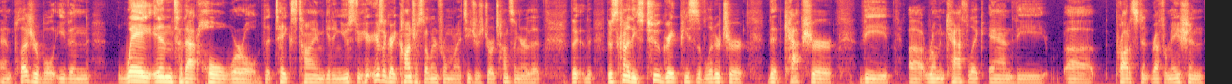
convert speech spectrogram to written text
and pleasurable even way into that whole world that takes time getting used to. Here, here's a great contrast I learned from one of my teachers, George Hunsinger, that the, the, there's kind of these two great pieces of literature that capture the uh, Roman Catholic and the uh, Protestant Reformation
